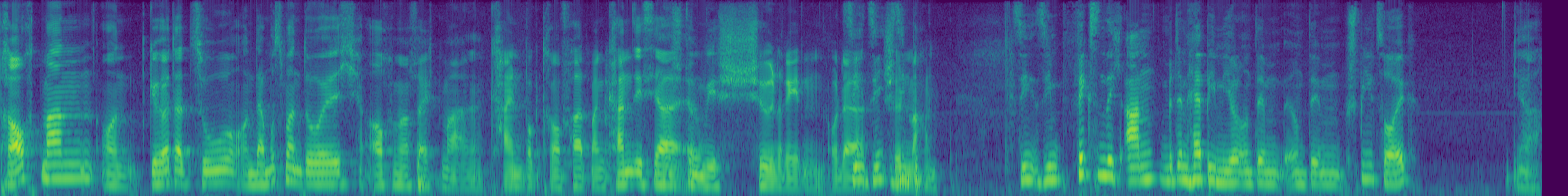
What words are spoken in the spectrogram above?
braucht man und gehört dazu und da muss man durch, auch wenn man vielleicht mal keinen Bock drauf hat. Man kann sich ja irgendwie schön reden oder sie, sie, schön sie, machen. Sie, sie fixen dich an mit dem Happy Meal und dem, und dem Spielzeug. Ja.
